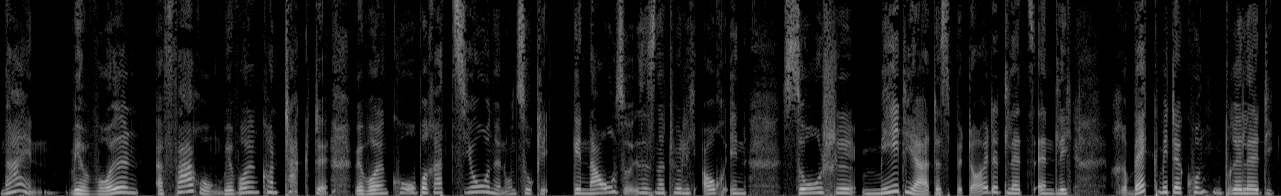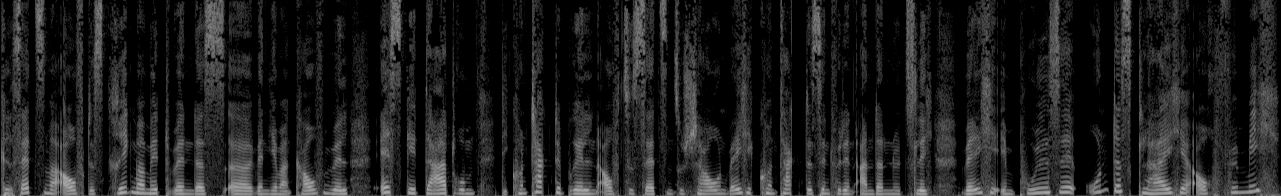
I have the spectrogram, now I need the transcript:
Nein, wir wollen Erfahrung, wir wollen Kontakte, wir wollen Kooperationen und so genauso ist es natürlich auch in Social Media. Das bedeutet letztendlich, weg mit der Kundenbrille, die setzen wir auf, das kriegen wir mit, wenn das, äh, wenn jemand kaufen will. Es geht darum, die Kontaktebrillen aufzusetzen, zu schauen, welche Kontakte sind für den anderen nützlich, welche Impulse und das gleiche auch für mich.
